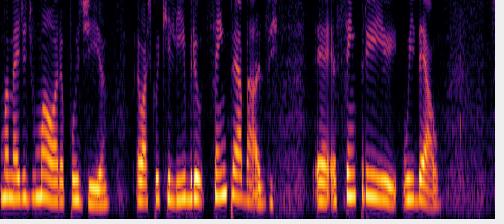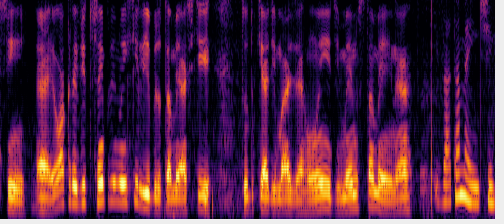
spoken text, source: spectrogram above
uma média de uma hora por dia. Eu acho que o equilíbrio sempre é a base, é, é sempre o ideal. Sim, é, eu acredito sempre no equilíbrio também. Acho que tudo que é de mais é ruim, de menos também, né? Exatamente,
